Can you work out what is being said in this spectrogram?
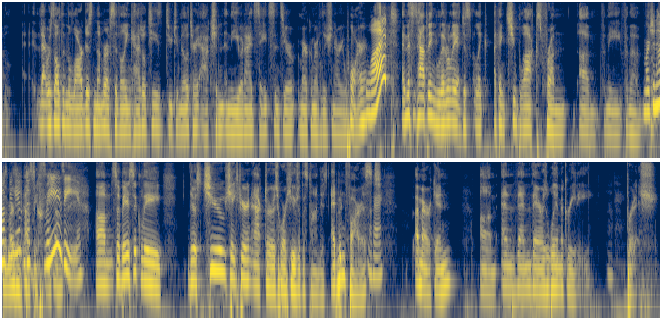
that resulted in the largest number of civilian casualties due to military action in the United States since the American Revolutionary War. What? And this is happening literally at just like I think two blocks from um from the from the Merchant from House the Museum? House That's Museum. crazy. Um, so basically, there's two Shakespearean actors who are huge at this time. There's Edwin Forrest, Okay. American, um, and then there's William Macready, British.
